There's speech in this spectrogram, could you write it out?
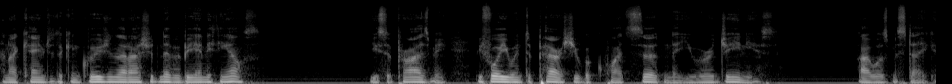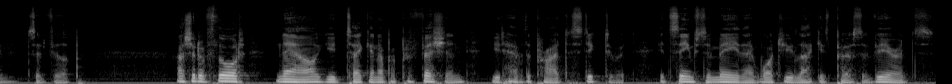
and I came to the conclusion that I should never be anything else. You surprise me. Before you went to Paris, you were quite certain that you were a genius. I was mistaken, said Philip. I should have thought now you'd taken up a profession, you'd have the pride to stick to it. It seems to me that what you lack is perseverance.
